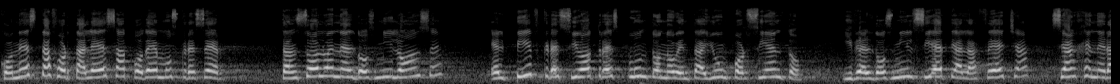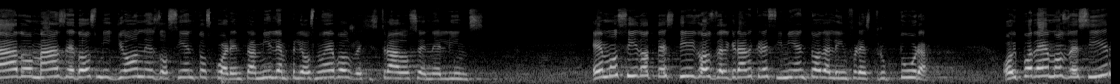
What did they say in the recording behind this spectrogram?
Con esta fortaleza podemos crecer. Tan solo en el 2011 el PIB creció 3.91% y del 2007 a la fecha se han generado más de 2.240.000 empleos nuevos registrados en el IMSS. Hemos sido testigos del gran crecimiento de la infraestructura. Hoy podemos decir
